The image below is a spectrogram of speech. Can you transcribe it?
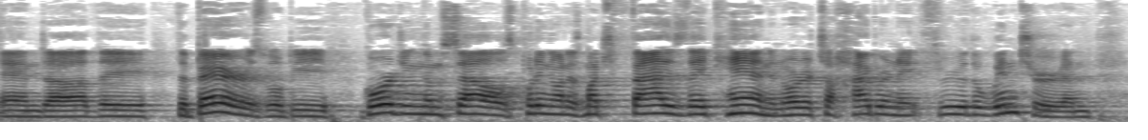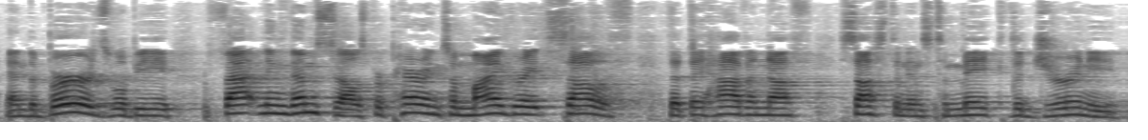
and uh, the, the bears will be gorging themselves, putting on as much fat as they can in order to hibernate through the winter, and, and the birds will be fattening themselves, preparing to migrate south that they have enough sustenance to make the journey.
